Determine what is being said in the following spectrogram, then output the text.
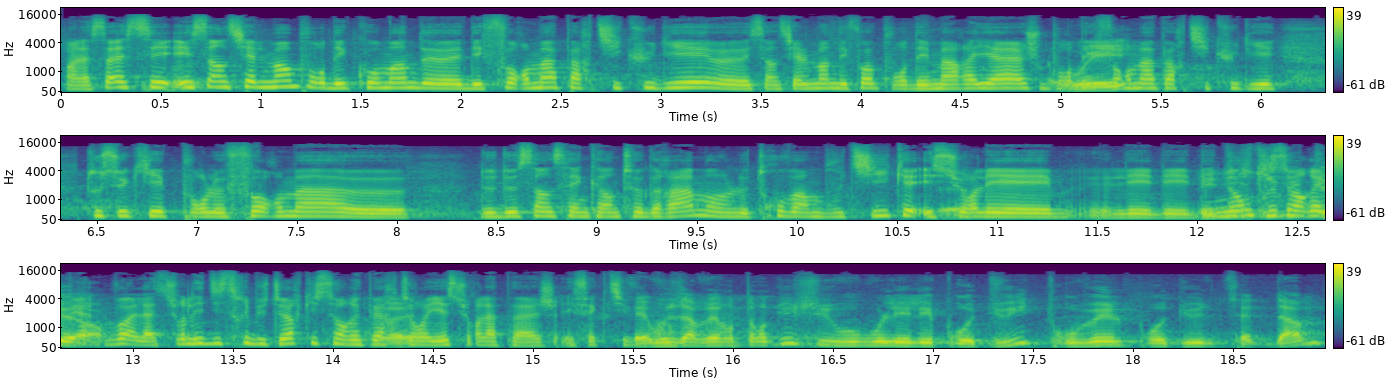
Voilà, ça c'est essentiellement pour des commandes, euh, des formats particuliers, euh, essentiellement des fois pour des mariages ou pour Oui. des formats particuliers. Tout ce qui est pour le format euh, de 250 grammes, on le trouve en boutique et sur les, les, les- les noms qui sont voilà, sur les distributeurs qui sont répertoriés sur la page, Et effectivement. vous avez entendu, si vous voulez les produits, trouver le produit de cette dame,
